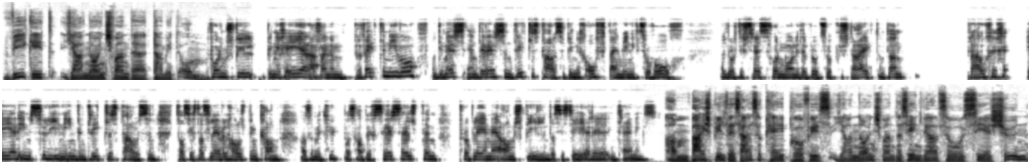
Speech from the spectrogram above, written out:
Wie geht Jan Neunschwander damit um? Vor dem Spiel bin ich eher auf einem perfekten Niveau und in der ersten Drittelspause bin ich oft ein wenig zu hoch, weil durch die Stresshormone der Blutzucker steigt. Und dann brauche ich eher Insulin in den Drittelspausen, dass ich das Level halten kann. Also mit Hypos habe ich sehr selten Probleme anspielen. Das ist eher in Trainings. Am Beispiel des Eishockey-Profis Jan Neunschwander sehen wir also sehr schön,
